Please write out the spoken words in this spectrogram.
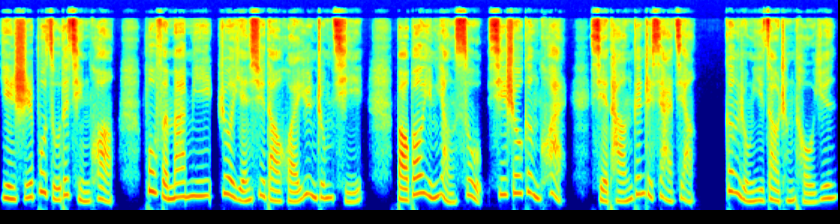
饮食不足的情况，部分妈咪若延续到怀孕中期，宝宝营养素吸收更快，血糖跟着下降，更容易造成头晕。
